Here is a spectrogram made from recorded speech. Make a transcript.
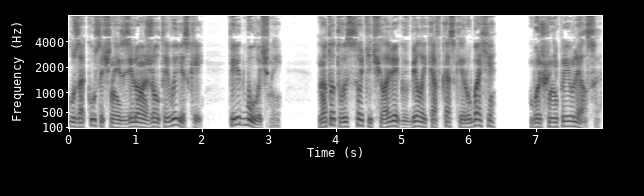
у закусочной с зелено-желтой вывеской перед булочной, но тот высокий человек в белой кавказской рубахе больше не появлялся.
